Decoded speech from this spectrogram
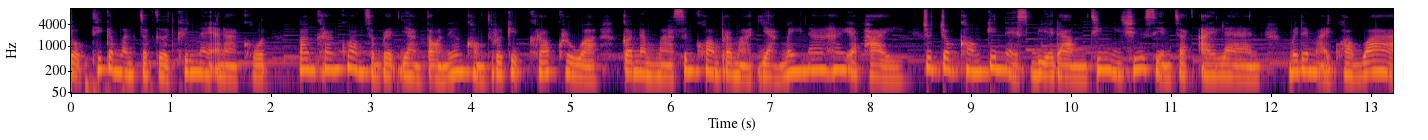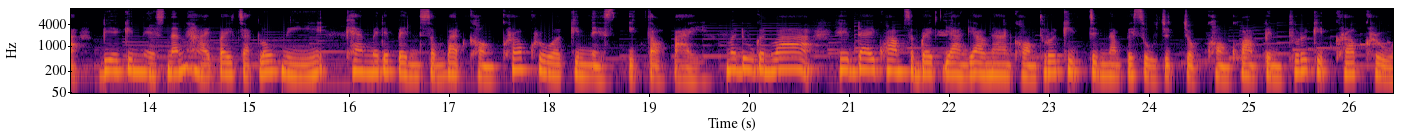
จบที่กำลังจะเกิดขึ้นในอนาคต บางครั้งความสำเร็จอย่างต่อเนื่องของธุรกิจครอบครัว ก็นำมาซึ่งความประมาทอย่างไม่น่าให้อภัย จุดจบของกินเนสเบียร์ดำที่มีชื่อเสียงจากไอร์แลนด์ ไม่ได้หมายความว่าเบียร์กินเนสนั้นหายไปจากโลกนี้ แค่ไม่ได้เป็นสมบัติของครอบครัวกินเนสอีกต่อไป มาดูกันว่าเหตุใดความสำเร็จอย่างยาวนานของธุรกิจจึงนำไปสู่จุดจบของความเป็นธุรกิจครอบครัว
